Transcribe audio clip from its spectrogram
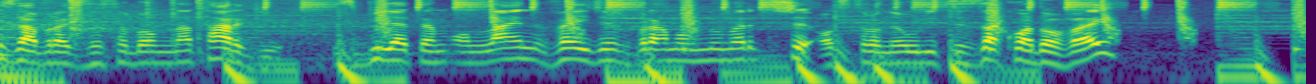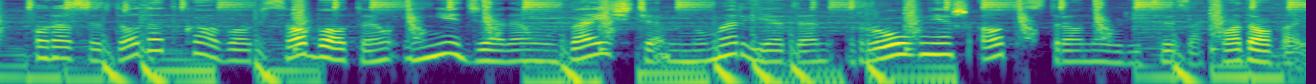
i zabrać ze sobą na targi. Z biletem online wejdziesz bramą numer 3 od strony ulicy Zakładowej Oraz dodatkowo w sobotę i niedzielę wejściem numer jeden również od strony ulicy Zakładowej.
